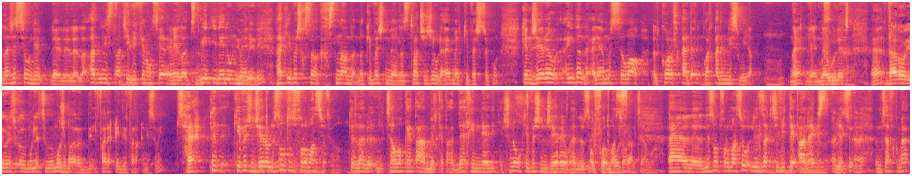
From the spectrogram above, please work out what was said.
la gestion ديال ال administrative financière يعني التدبير الاداري والمالي ها كيفاش خصنا خصنا كيفاش الاستراتيجيه والعمل كيفاش تكون كنجيريو أيضا على مستوى كره القدم كره القدم النسويه لأن ولات ضروري ولات مجبر الفريق يدير فريق نسوي. صحيح. كيفاش نجيريو les centres formation؟ حتى هو قطاع من القطاع داخل النادي. شنو كيفاش نجيريو هاد le centre formation؟ les centres formation les activités annexes bien sûr متفق معك.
